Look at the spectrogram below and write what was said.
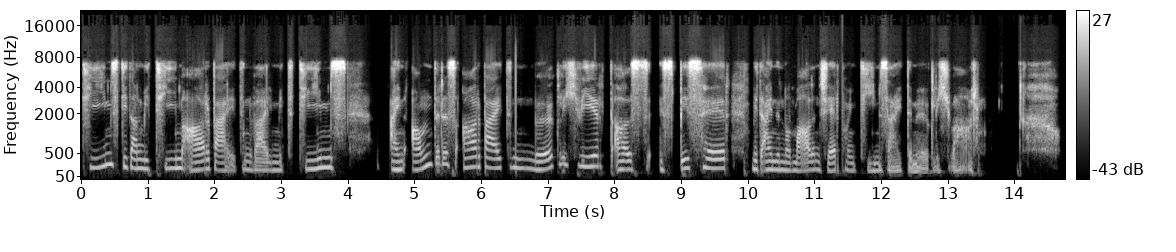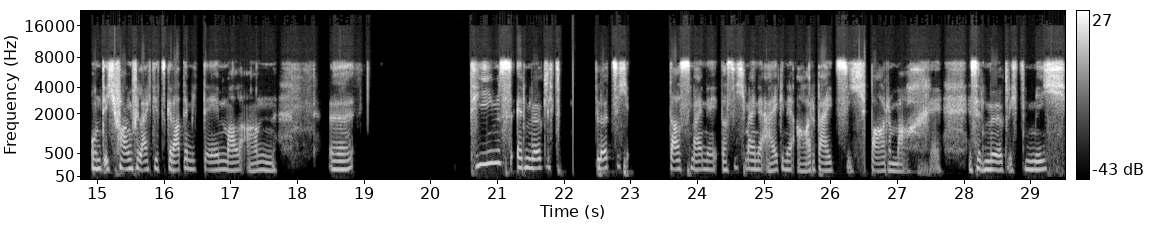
Teams, die dann mit Team arbeiten, weil mit Teams ein anderes Arbeiten möglich wird, als es bisher mit einer normalen SharePoint-Team-Seite möglich war. Und ich fange vielleicht jetzt gerade mit dem mal an. Äh, Teams ermöglicht plötzlich dass meine, dass ich meine eigene Arbeit sichtbar mache. Es ermöglicht mich,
